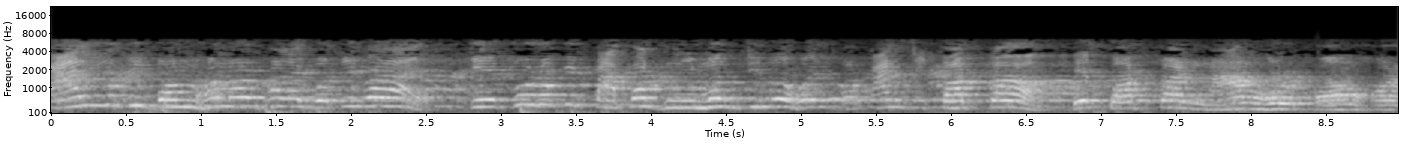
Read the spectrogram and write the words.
কালৰূপী বন্ধনৰ ফালে গতি কৰাই কেতুৰূপী পাপত নিমজ্জিত হৈ থকাৰ যি তত্ত্ব এই তত্ত্বৰ নাম হল কংসৰ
